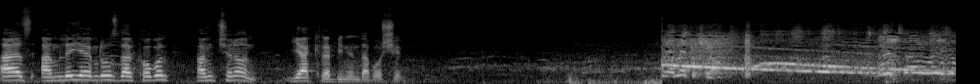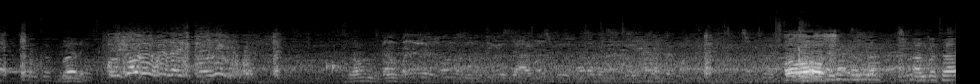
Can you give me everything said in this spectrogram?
از عمله امروز در کابل همچنان یک را بیننده باشیم البته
